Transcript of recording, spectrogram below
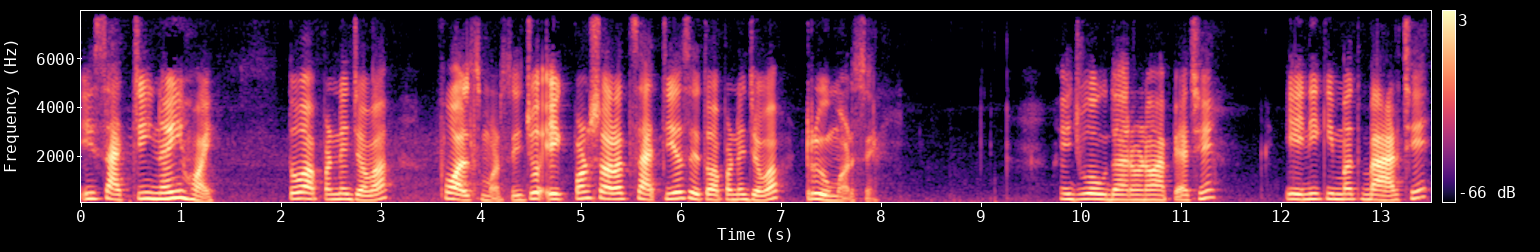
એ સાચી નહીં હોય, તો આપણને જવાબ ફોલ્સ મળશે. જો એક પણ શરત સાચી હશે, તો આપણને જવાબ ટ્રુ મળશે. અહીં જુઓ ઉદાહરણો આપ્યા છે. એની કિંમત બાર છે.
